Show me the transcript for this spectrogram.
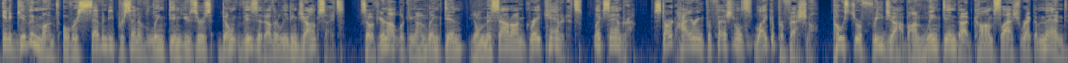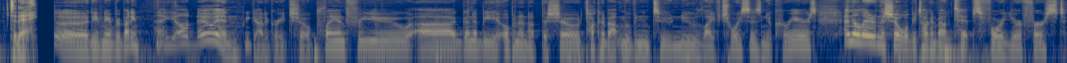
In a given month, over 70% of LinkedIn users don't visit other leading job sites. So if you're not looking on LinkedIn, you'll miss out on great candidates like Sandra. Start hiring professionals like a professional. Post your free job on LinkedIn.com slash recommend today. Good evening, everybody. How y'all doing? We got a great show planned for you. Uh, gonna be opening up the show, talking about moving into new life choices, new careers, and then later in the show, we'll be talking about tips for your first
